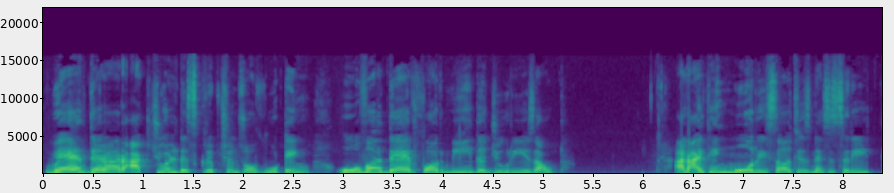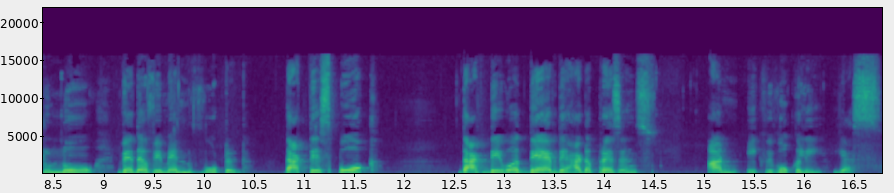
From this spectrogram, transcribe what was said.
Where there are actual descriptions of voting over there for me the jury is out. And i think more research is necessary to know whether women voted. That they spoke that they were there, they had a presence? Unequivocally, yes.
